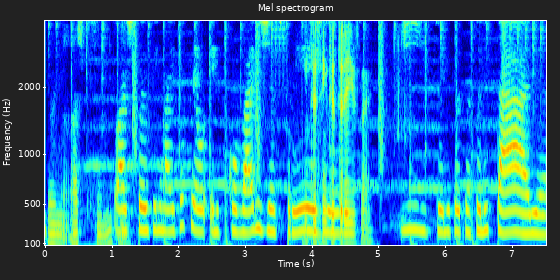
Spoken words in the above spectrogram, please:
Birmingham, Acho que sim. Eu acho que foi o que ele mais sofreu. Ele ficou vários dias preso. Em 63, né? Isso, ele foi pra solitária.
